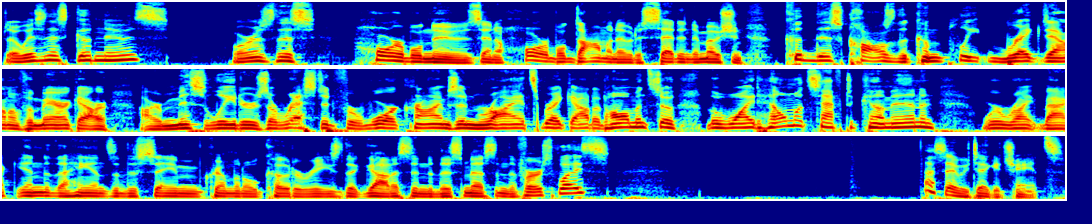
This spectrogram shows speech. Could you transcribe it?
So, is this good news? Or is this horrible news and a horrible domino to set into motion? Could this cause the complete breakdown of America? Our, our misleaders arrested for war crimes and riots break out at home, and so the white helmets have to come in, and we're right back into the hands of the same criminal coteries that got us into this mess in the first place? I say we take a chance.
